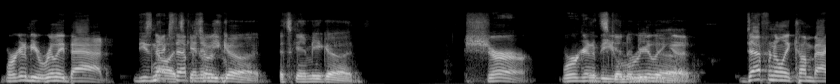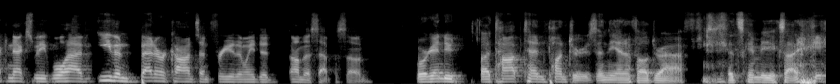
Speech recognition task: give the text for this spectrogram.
We're going to be really bad. These No, next it's gonna be good. It's gonna be good. Sure. We're going to It's be gonna really good. Definitely come back next week. We'll have even better content for you than we did on this episode. We're gonna do a top ten punters in the NFL draft. It's gonna be exciting.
